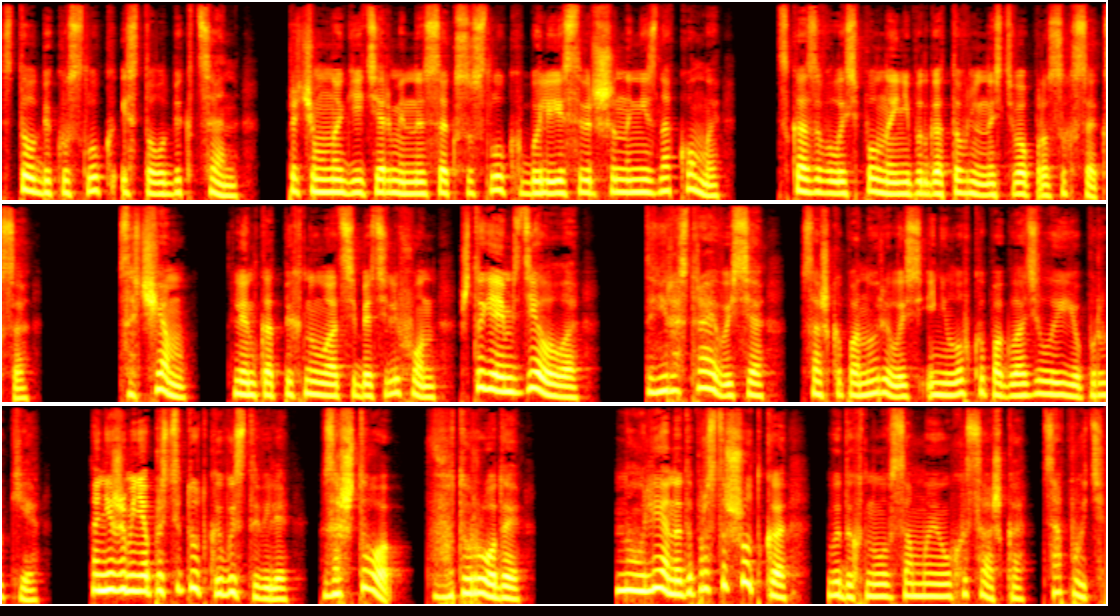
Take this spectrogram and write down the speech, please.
Столбик услуг и столбик цен. Причем многие термины секс-услуг были ей совершенно незнакомы. Сказывалась полная неподготовленность в вопросах секса. «Зачем?» — Ленка отпихнула от себя телефон. «Что я им сделала?» «Да не расстраивайся», — Сашка понурилась и неловко погладила ее по руке. «Они же меня проституткой выставили. За что? Вот уроды!» «Ну, Лен, это просто шутка!» — выдохнула в самое ухо Сашка. «Забудь!»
